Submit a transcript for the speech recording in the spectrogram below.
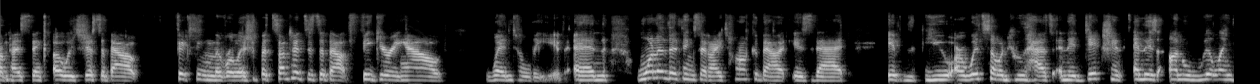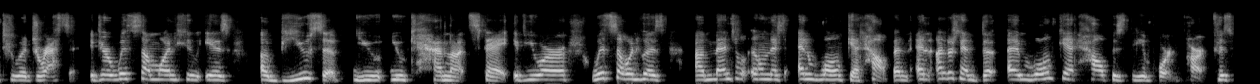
Sometimes think, oh, it's just about fixing the relationship, but sometimes it's about figuring out when to leave. And one of the things that I talk about is that if you are with someone who has an addiction and is unwilling to address it, if you're with someone who is abusive, you you cannot stay. If you are with someone who has a mental illness and won't get help, and and understand that and won't get help is the important part because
